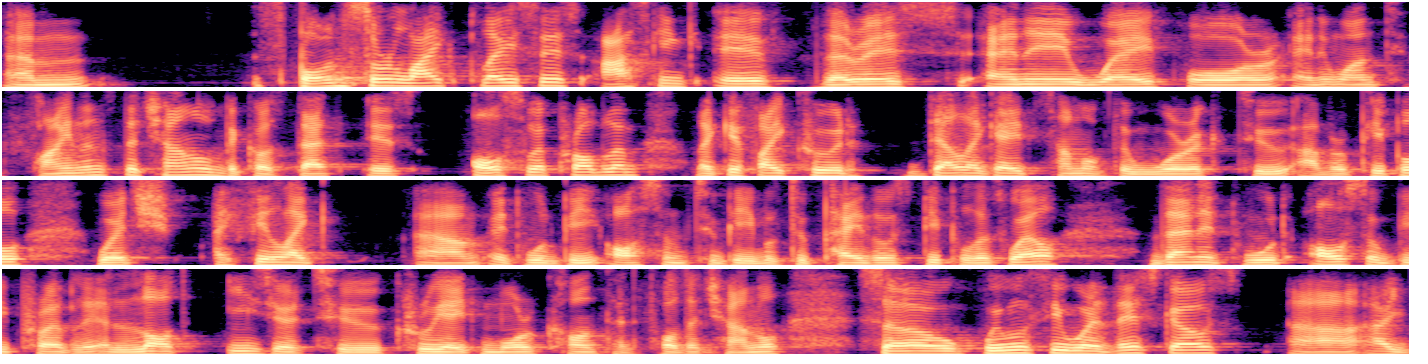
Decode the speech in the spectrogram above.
um, sponsor-like places, asking if there is any way for anyone to finance the channel because that is also a problem. Like if I could delegate some of the work to other people, which I feel like um, it would be awesome to be able to pay those people as well, then it would also be probably a lot easier to create more content for the channel. So we will see where this goes. Uh, I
